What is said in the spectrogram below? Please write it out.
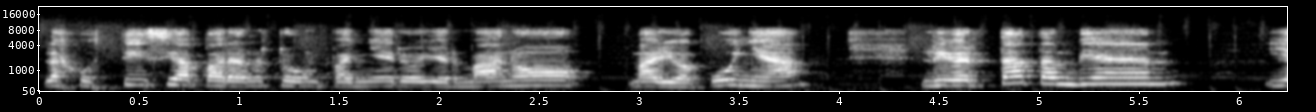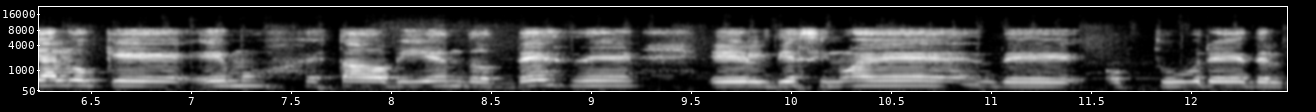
la justicia para nuestro compañero y hermano Mario Acuña. Libertad también y algo que hemos estado pidiendo desde el 19 de octubre del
